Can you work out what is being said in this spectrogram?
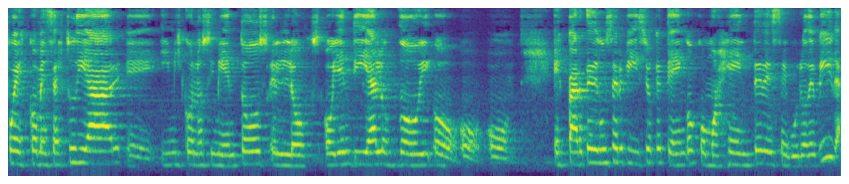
pues comencé a estudiar eh, y mis conocimientos los, hoy en día los doy o, es parte de un servicio que tengo como agente de seguro de vida.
